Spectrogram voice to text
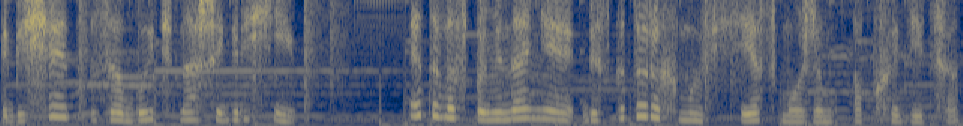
обещает забыть наши грехи? Это воспоминания, без которых мы все сможем обходиться.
